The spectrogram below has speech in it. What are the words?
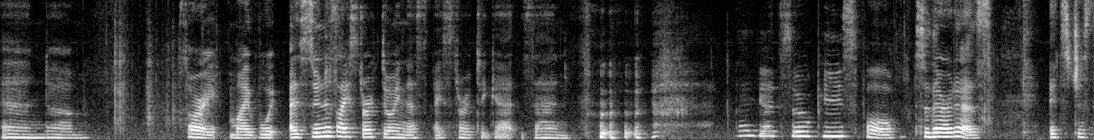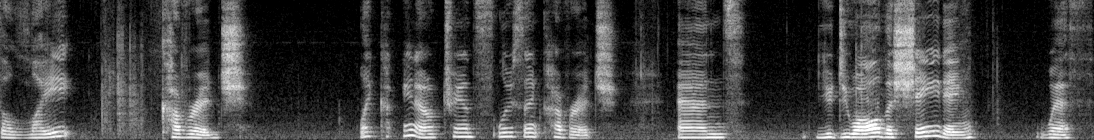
And, um, sorry, my voice, as soon as I start doing this, I start to get zen. I get so peaceful. So there it is. It's just a light coverage, like, you know, translucent coverage. And you do all the shading with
